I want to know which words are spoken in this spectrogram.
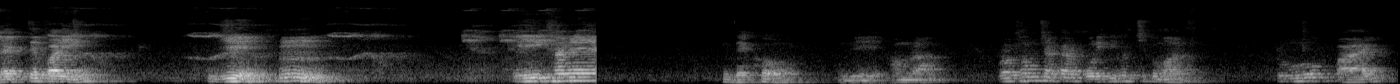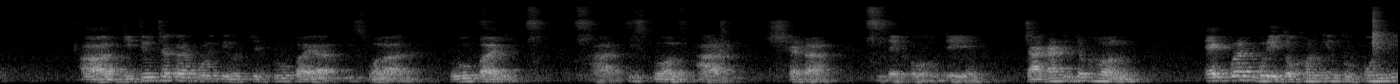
লিখতে পারি যে, হুম এইখানে দেখো যে আমরা প্রথম চাকার পরিধি হচ্ছে তোমার টু পাই আর দ্বিতীয় চাকার পরিধি হচ্ছে two pi r small r two pi r small r সেটা। দেখো যে চাকাটি যখন একবার ঘুরে তখন কিন্তু পরিধি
